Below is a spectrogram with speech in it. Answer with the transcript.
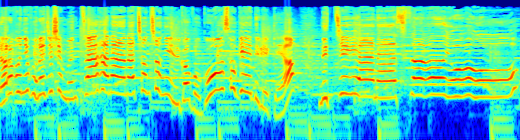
여러분이 보내주신 문자 하나하나 천천히 읽어보고 소개해드릴게요. 늦지 않았어요.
